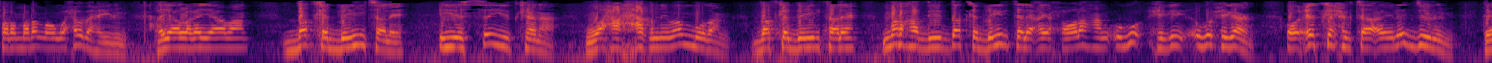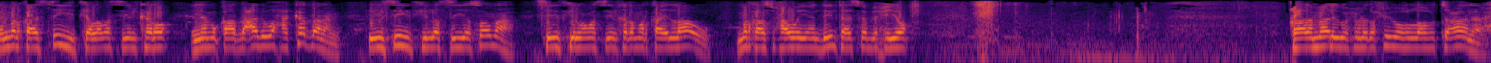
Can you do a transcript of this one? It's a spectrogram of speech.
faramaran oon waxbaba haynin ayaa laga yaabaa dadka daynta leh iyo sayidkana waxa xaqnimo mudan dadka daynta leh. Mar haddii dadka daynta leh ay xoolahan ugu xigaan oo cid ka xigtaa ayna jirin dee markaas sayidka lama siin karo ile muqaadacadii waxa ka dhalan in sayidkii la siiyo soo maha sayidkii lama siin karo markaa ilaa uu markaas waxaa weyaan dayntaas ka bixiyo qaala maalik wuxuui raximah llahu tacaala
